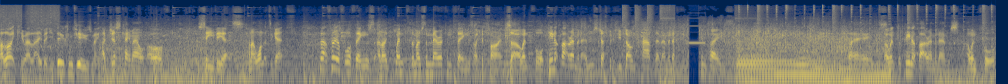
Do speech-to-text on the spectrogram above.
I like you, LA, but you do confuse me. I just came out of CVS and I wanted to get about three or four things and I went for the most American things I could find. So I went for peanut butter M&Ms just because you don't have them M&Ms. I went for peanut butter M&Ms. I went for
